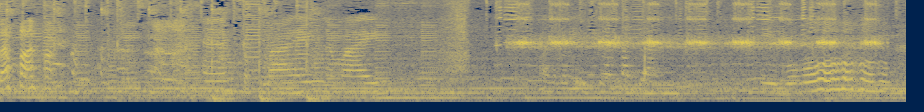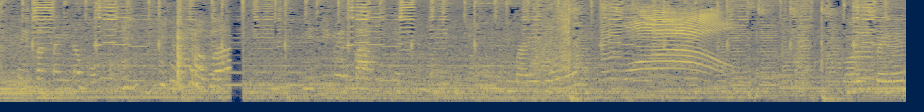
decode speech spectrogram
Na. May patay na mo. Ano ba? May secret bakit yan? Bible. Wow! Ballpen.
